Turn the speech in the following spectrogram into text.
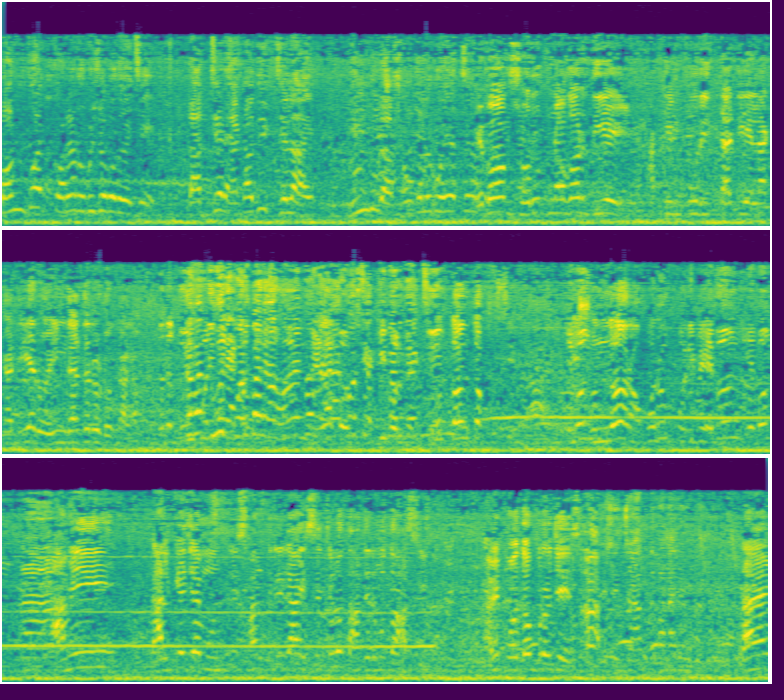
কনভার্ট করার অভিযোগও রয়েছে। রাজ্যের একাধিক জেলায় হিন্দুরা সংখ্যালঘু হয়ে যাচ্ছে এবং স্বরূপনগর দিয়ে হাকিমপুর ইত্যাদি এলাকা দিয়ে রোহিঙ্গাদেরও ঢোকানো। অত্যন্ত খুশি। সুন্দর অপরূপ পরিবেশ। এবং এবং আমি কালকে যে মন্ত্রী শান্ত্রীরা এসেছিল তাদের মতো আসি আমি পদব্রজে প্রায়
